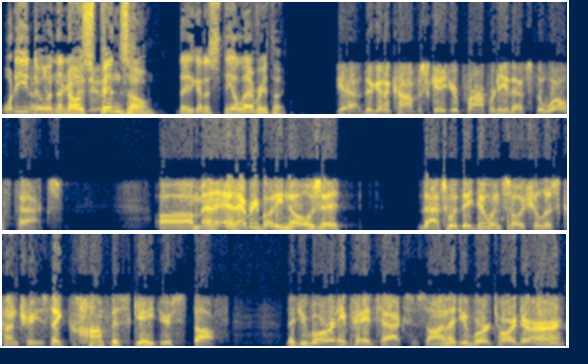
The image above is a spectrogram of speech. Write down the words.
What do you That's do in the no gonna do. spin zone? They're going to steal everything. Yeah, they're going to confiscate your property. That's the wealth tax. Um, and, and everybody knows it. That's what they do in socialist countries. They confiscate your stuff that you've already paid taxes on, that you've worked hard to earn.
